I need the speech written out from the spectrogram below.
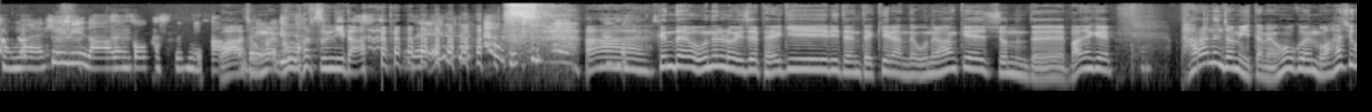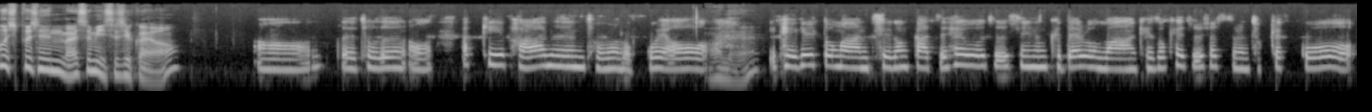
정말 힘이 나는 것 같습니다. 와, 정말 네. 고맙습니다. 네. 아, 근데 오늘로 이제 100일이 된 데키라인데 오늘 함께 해주셨는데 만약에 바라는 점이 있다면 혹은 뭐 하시고 싶으신 말씀이 있으실까요? 어, 네, 저는, 어, 딱히 바라는 점은 없고요. 아, 네. 100일 동안 지금까지 해오주시는 그대로만 계속 해주셨으면 좋겠고,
